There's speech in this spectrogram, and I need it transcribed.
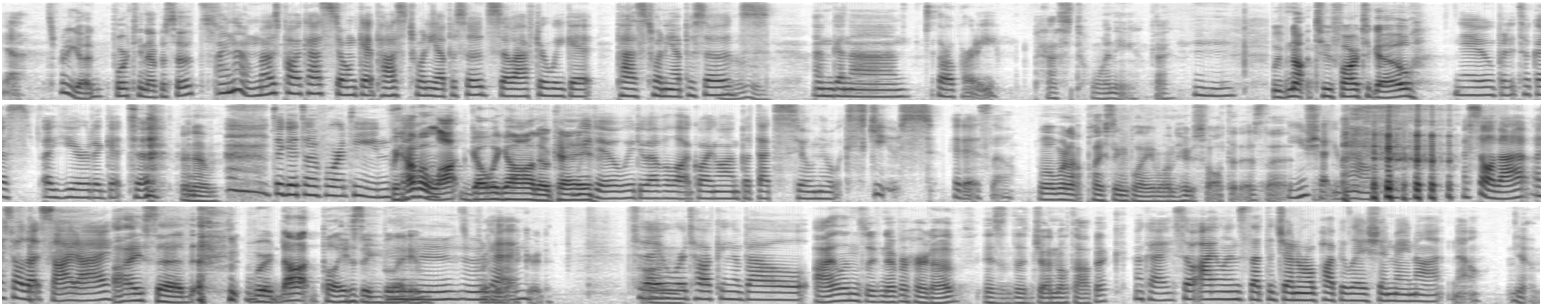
Yeah. It's pretty good. 14 episodes. I know. Most podcasts don't get past 20 episodes, so after we get past 20 episodes, Oh. I'm gonna throw a party. Past 20. Okay. hmm We've not too far to go. No, but it took us a year to get to I know. to get to 14. We have a lot going on, okay? We do. We do have a lot going on, but that's still no excuse. It is though. Well, we're not placing blame on whose fault it is that. You shut your mouth. I saw that. I saw that side eye. I said we're not placing blame for Mm-hmm. okay. the record. Today um, we're talking about Islands we've never heard of is the general topic. okay, so islands that the general population may not know. Yeah.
